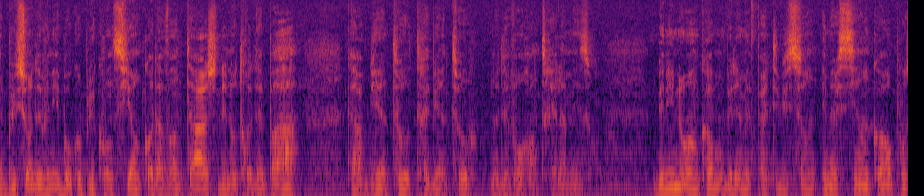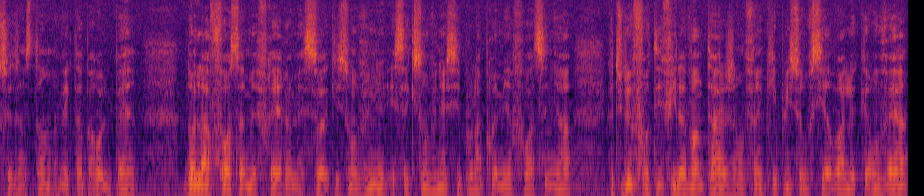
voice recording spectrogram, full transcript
nous puissions devenir beaucoup plus conscients encore davantage de notre départ, car bientôt, très bientôt, nous devons rentrer à la maison. Bénis-nous encore, mon bien-aimé Père Tibusson, et merci encore pour ces instants avec ta parole, Père. Donne la force à mes frères et mes soeurs qui sont venus, et ceux qui sont venus ici pour la première fois, Seigneur, que tu les fortifies davantage, afin qu'ils puissent aussi avoir le cœur ouvert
